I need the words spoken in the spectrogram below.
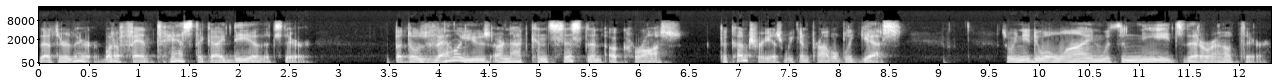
that they're there. What a fantastic idea that's there. But those values are not consistent across the country, as we can probably guess. So we need to align with the needs that are out there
